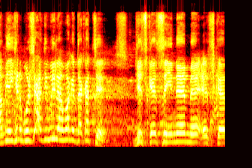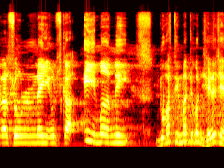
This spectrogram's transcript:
আমি এইখানে বসে আছি বুঝলে আমাকে দেখাচ্ছে। জিসকে সিনে মে ইশ্ক রসুল নেই উসকা ইমান নেই। দুবার তিনবার যখন ঝেড়েছে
